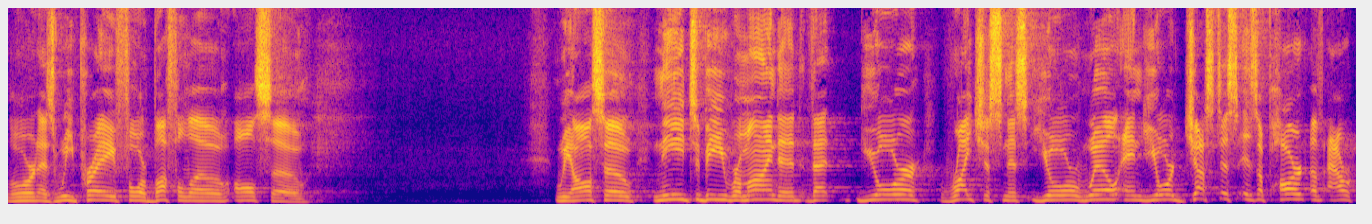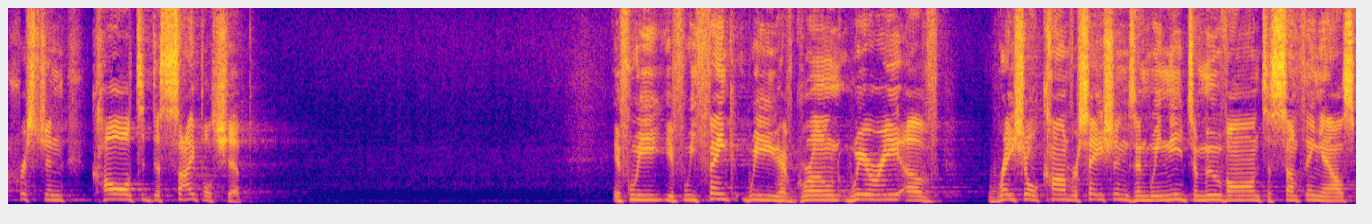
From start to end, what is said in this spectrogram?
Lord, as we pray for Buffalo also, we also need to be reminded that your righteousness, your will, and your justice is a part of our Christian call to discipleship. If we, if we think we have grown weary of racial conversations and we need to move on to something else,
